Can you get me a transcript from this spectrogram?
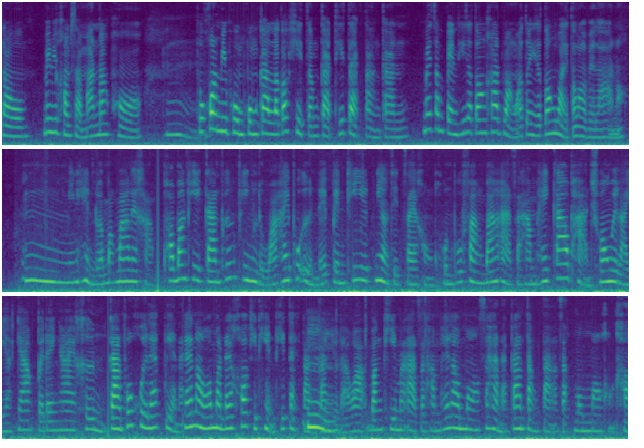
เราไม่มีความสามารถมากพออืมทุกคนมีภูมิคุ้มกันแล้วก็ขีดจำกัดที่แตกต่างกัน ไม่จำเป็นที่จะต้องคาดหวังว่าตัวเองจะต้องไหวตลอดเวลาเนาะอืมมินเห็นด้วยมาก ๆ เลยค่ะ เพราะบางทีการพึ่งพิงหรือว่าให้ผู้อื่นได้เป็นที่ยึดเหนี่ยวจิตใจของคุณผู้ฟังบ้างอาจจะทำให้ก้าวผ่านช่วงเวลายาก ๆ ไปได้ง่ายขึ้น การพูดคุยแลกเปลี่ยนอะแน่นอนว่ามันได้ข้อคิดเห็นที่แตกต่างกันอืมอยู่แล้วอะบางทีมันอาจจะทำให้เรามองสถานการณ์ต่าง ๆ จากมุมมองของเขา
